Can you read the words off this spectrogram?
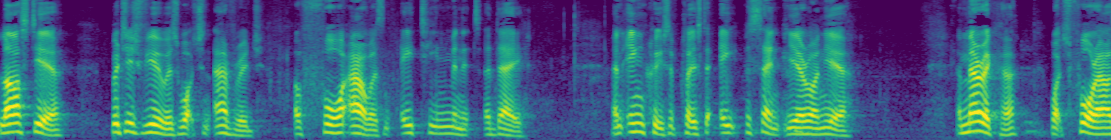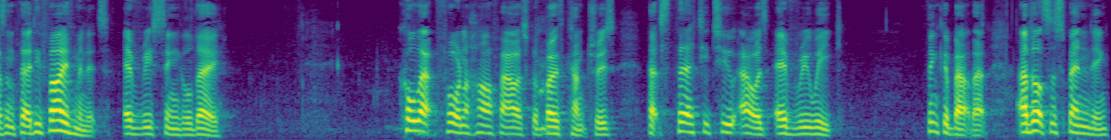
Last year, British viewers watched an average of 4 hours and 18 minutes a day, an increase of close to 8% year on year. America watched 4 hours and 35 minutes every single day. Call that four and a half hours for both countries. That's 32 hours every week. Think about that. Adults are spending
